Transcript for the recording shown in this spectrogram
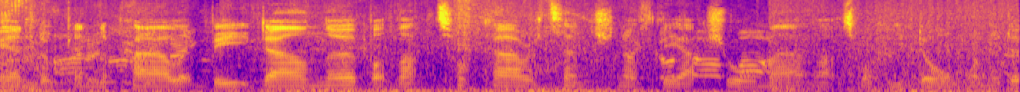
We end up getting the pilot beat down there, but that took our attention off the actual map. That's what you don't want to do.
